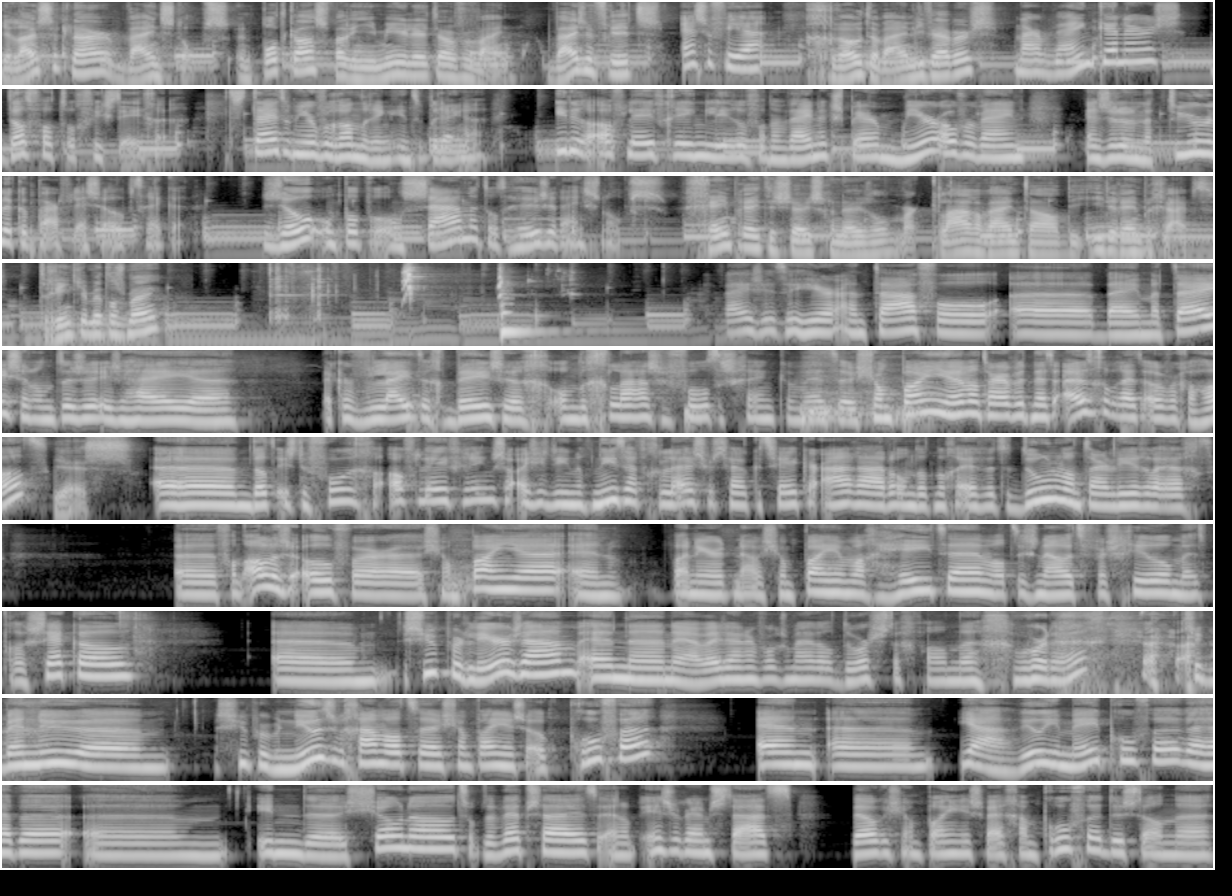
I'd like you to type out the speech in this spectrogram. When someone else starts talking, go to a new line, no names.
Je luistert naar Wijnstops, een podcast waarin je meer leert over wijn. Wij zijn Frits,
En Sophia,
grote wijnliefhebbers.
maar wijnkenners, dat valt toch vies tegen. Het is tijd om hier verandering in te brengen. Iedere aflevering leren we van een wijnexpert meer over wijn en zullen natuurlijk een paar flessen opentrekken. Zo ontpoppen we ons samen tot heuse wijnsnops.
Geen pretentieus geneuzel, maar klare wijntaal die iedereen begrijpt. Drink je met ons mee?
Wij zitten hier aan tafel eh, bij Matthijs en ondertussen is hij eh, lekker vlijtig bezig om de glazen vol te schenken met eh, champagne, want daar hebben we het net uitgebreid over gehad.
Yes.
Ehm, dat is de vorige aflevering. Dus als je die nog niet hebt geluisterd, zou ik het zeker aanraden om dat nog even te doen. Want daar leren we echt van alles over champagne. En wanneer het nou champagne mag heten. Wat is nou het verschil met Prosecco? Ehm, super leerzaam. En eh, nou ja, wij zijn er volgens mij wel dorstig van eh, geworden. Dus ik ben nu ehm, super benieuwd. Dus we gaan wat eh, champagnes ook proeven. En ehm, ja, wil je meeproeven? We hebben ehm, in de show notes, op de website en op Instagram staat welke champagnes wij gaan proeven. Dus dan, eh,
